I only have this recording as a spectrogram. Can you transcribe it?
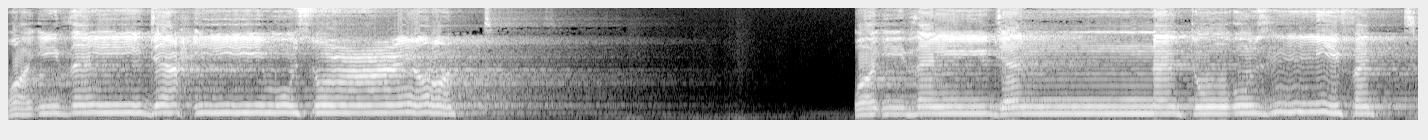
وإذا الجحيم سعرت وإذا الجنة أزلفت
